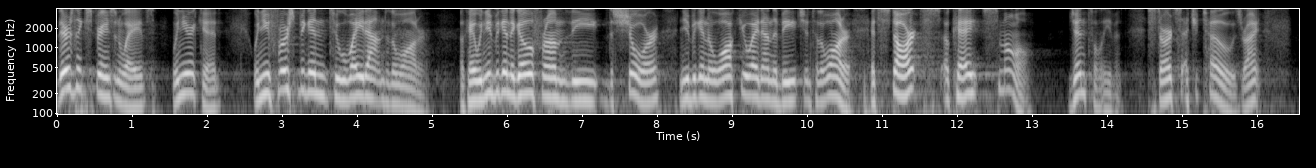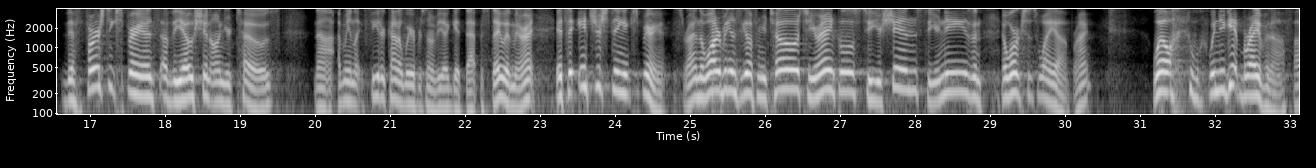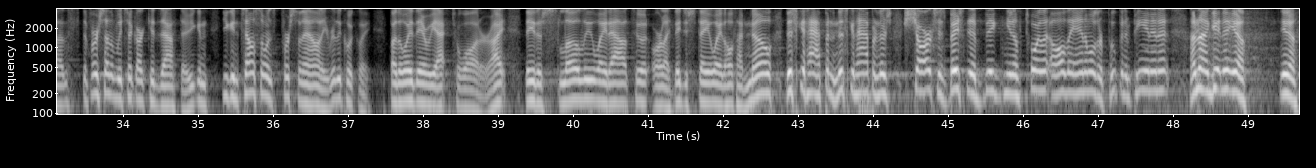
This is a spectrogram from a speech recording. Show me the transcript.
there's an experience in waves when you're a kid, when you first begin to wade out into the water. Okay, when you begin to go from the, the shore and you begin to walk your way down the beach into the water, it starts, okay, small, gentle even. Starts at your toes, right? The first experience of the ocean on your toes. Now, I mean, like feet are kind of weird for some of you, I get that, but stay with me, all right? It's an interesting experience, right? And the water begins to go from your toes to your ankles to your shins to your knees, and it works its way up, right? Well, when you get brave enough, uh, the first time that we took our kids out there, you can, you can tell someone's personality really quickly by the way they react to water, right? They either slowly wade out to it or like they just stay away the whole time. No, this could happen and this can happen. There's sharks. It's basically a big, you know, toilet. All the animals are pooping and peeing in it. I'm not getting it, you know, you know.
